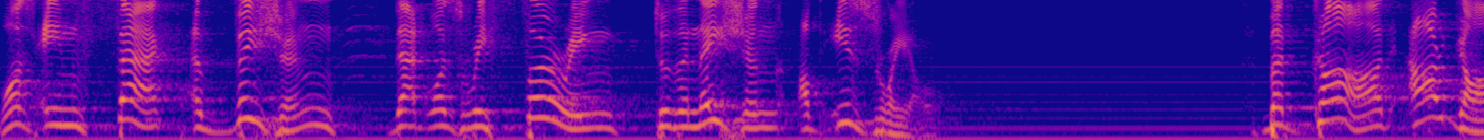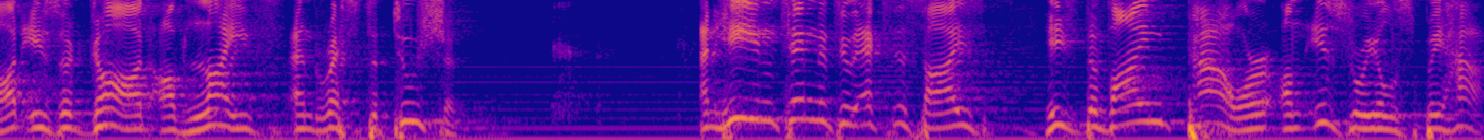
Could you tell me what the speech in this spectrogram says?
was, in fact, a vision that was referring to the nation of Israel. But God, our God, is a God of life and restitution. And He intended to exercise His divine power on Israel's behalf.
